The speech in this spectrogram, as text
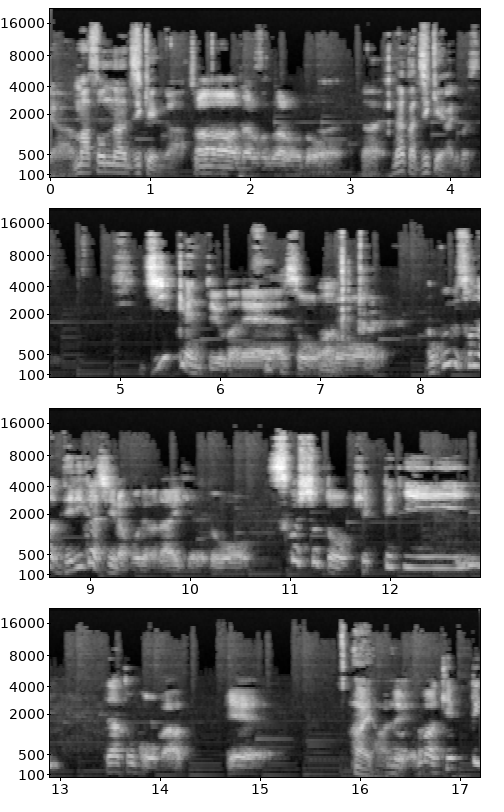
や、まあそんな事件が。ああ、なるほど、なるほど。はい。なんか事件あります？事件というかね、そう、あの、僕そんなデリカシーな方ではないけれど、少しちょっと潔癖なとこがあって、はいはで、まあ潔癖って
